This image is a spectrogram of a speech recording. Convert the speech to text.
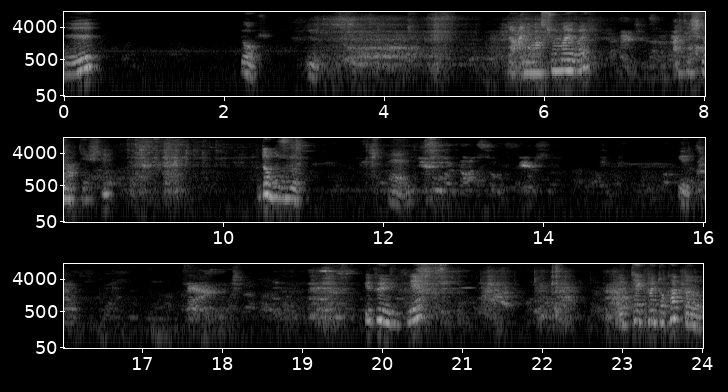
Lı Yok. Burada animasyonlar var. Ateşli ateşli. Bu da buzlu. Evet. Evet. İlk tekme tokat dalalım.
